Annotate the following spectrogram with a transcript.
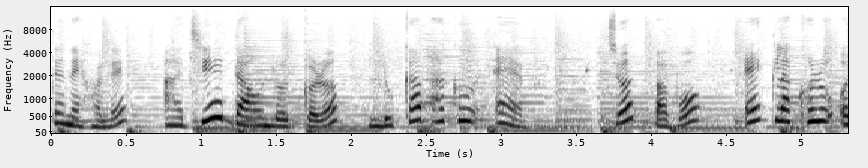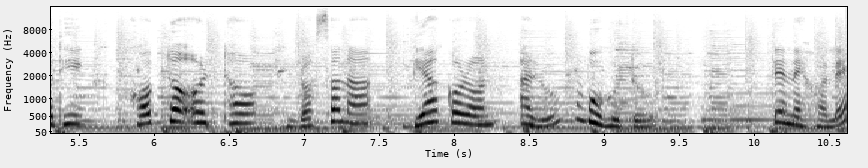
তেনেহ'লে আজিয়েই ডাউনলোড কৰক লুকাভাকু এপ য'ত পাব এক লাখৰো অধিক শব্দ অৰ্থ ৰচনা ব্যাকৰণ আৰু বহুতো। তেনেহ'লে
